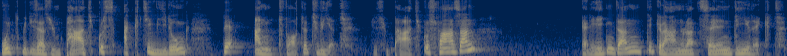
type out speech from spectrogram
und mit dieser Sympathikusaktivierung beantwortet wird. Die Sympathikusfasern erregen dann die Granulazellen direkt.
